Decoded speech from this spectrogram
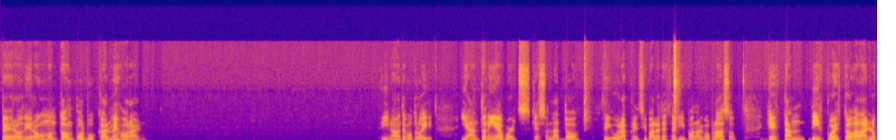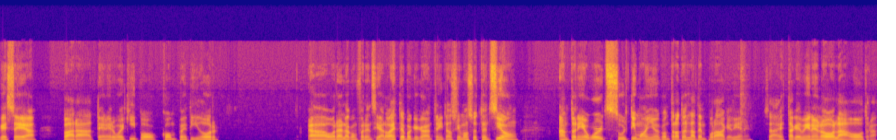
pero dieron un montón por buscar mejorar. Y nuevamente, como tú lo dijiste, y Anthony Edwards, que son las dos figuras principales de este equipo a largo plazo, que están dispuestos a dar lo que sea para tener un equipo competidor ahora en la conferencia del oeste, porque Anthony hicimos su extensión, Anthony Edwards, su último año de contrato es la temporada que viene. O sea, esta que viene no, la otra.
